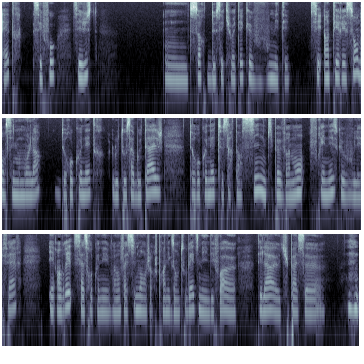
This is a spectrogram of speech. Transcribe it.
être, c'est faux. C'est juste une sorte de sécurité que vous vous mettez. C'est intéressant dans ces moments-là de reconnaître l'auto-sabotage, de reconnaître certains signes qui peuvent vraiment freiner ce que vous voulez faire. Et en vrai, ça se reconnaît vraiment facilement. Genre, je prends un exemple tout bête, mais des fois, euh, t'es là, euh, tu passes 8 euh,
